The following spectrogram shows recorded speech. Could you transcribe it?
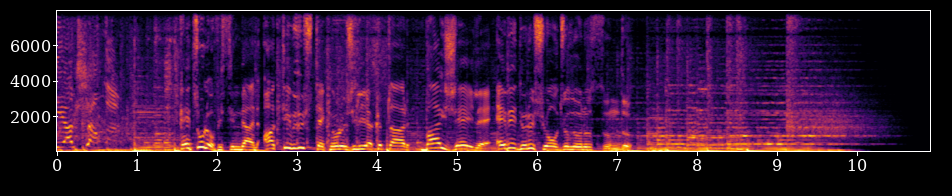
İyi akşamlar. Petrol ofisinden aktif 3 teknolojili yakıtlar Bay J ile eve dönüş yolculuğunu sundu.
